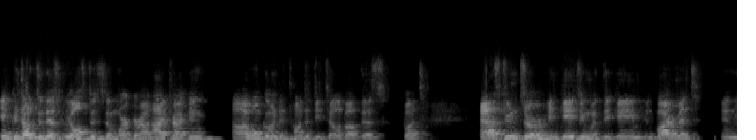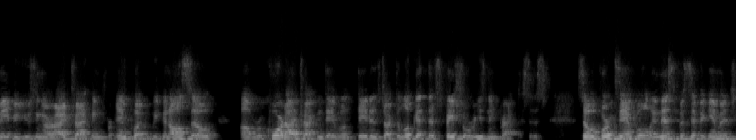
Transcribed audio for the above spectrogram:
In conjunction with this, we also did some work around eye tracking. Uh, I won't go into tons of detail about this, but as students are engaging with the game environment and maybe using our eye tracking for input, we can also uh, record eye tracking data, data and start to look at their spatial reasoning practices. So for example, in this specific image,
